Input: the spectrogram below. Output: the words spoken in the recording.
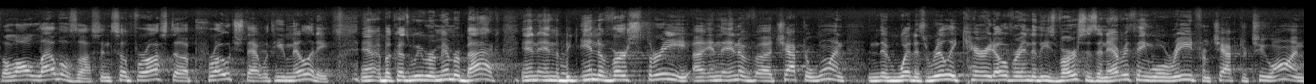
the law levels us. And so for us to approach that with humility, and because we remember back in, in the end of verse 3, uh, in the end of uh, chapter 1, and what is really carried over into these verses and everything we'll read from chapter 2 on,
